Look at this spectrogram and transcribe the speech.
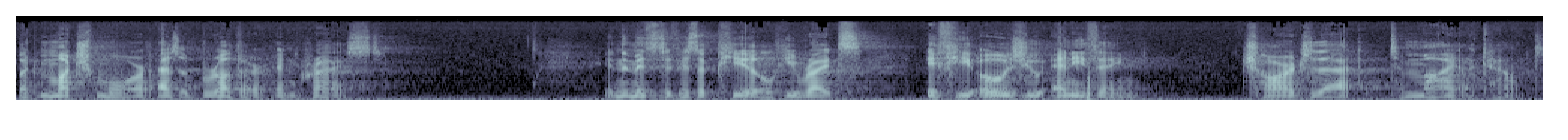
but much more as a brother in Christ. In the midst of his appeal, he writes, If he owes you anything, charge that to my account.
